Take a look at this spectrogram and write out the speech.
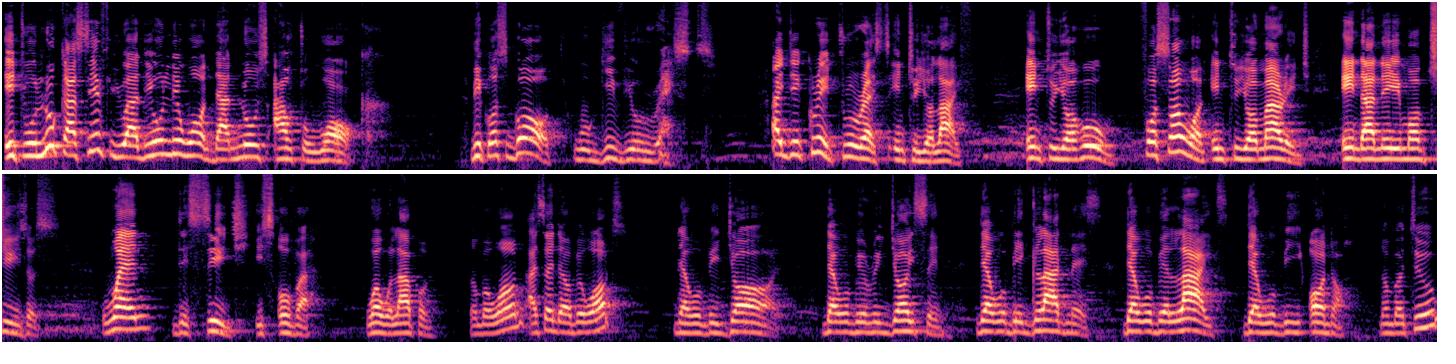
it will look as if you are the only one that knows how to walk. Because God will give you rest. I decree true rest into your life, into your home, for someone, into your marriage, in the name of Jesus. When the siege is over, what will happen? Number one, I said there will be what? There will be joy. There will be rejoicing. there will be gladness, there will be light, there will be honor. Number two,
